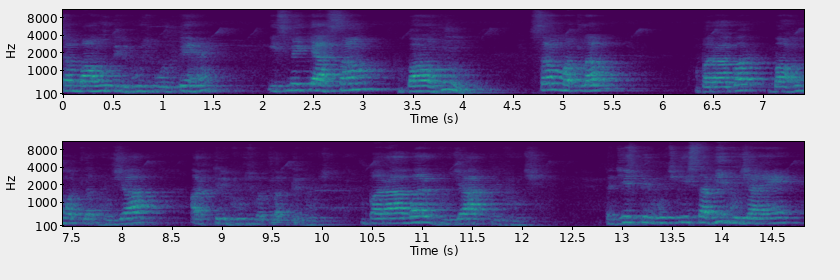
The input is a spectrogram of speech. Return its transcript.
समबाहु त्रिभुज बोलते हैं। इसमें क्या सम, बाहु? सम मतलब बराबर, बाहु मतलब भुजा, और त्रिभुज मतलब त्रिभुज। बराबर भुजा त्रिभुज। तो जिस त्रिभुज की सभी भुजाएँ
